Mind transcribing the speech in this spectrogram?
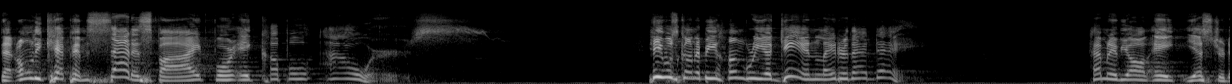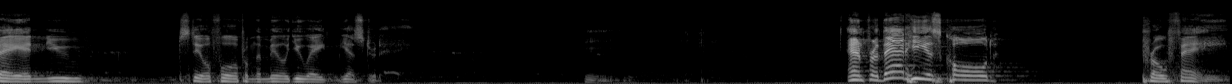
that only kept him satisfied for a couple hours. He was going to be hungry again later that day. How many of y'all ate yesterday and you still full from the meal you ate yesterday? Hmm. And for that, he is called profane.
